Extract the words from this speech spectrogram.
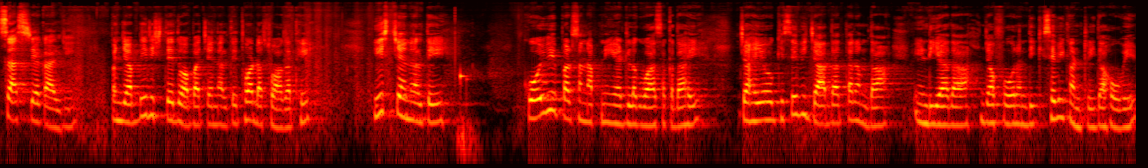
ਸਤਿ ਸ਼੍ਰੀ ਅਕਾਲ ਜੀ। ਪੰਜਾਬੀ ਰਿਸ਼ਤੇ ਦੁਆਬਾ ਚੈਨਲ ਤੇ ਤੁਹਾਡਾ ਸਵਾਗਤ ਹੈ। ਇਸ ਚੈਨਲ ਤੇ ਕੋਈ ਵੀ ਪਰਸਨ ਆਪਣੀ ਐਡ ਲਗਵਾ ਸਕਦਾ ਹੈ, ਚਾਹੇ ਉਹ ਕਿਸੇ ਵੀ ਜਾਤ ਦਾ, ਧਰਮ ਦਾ, ਇੰਡੀਆ ਦਾ ਜਾਂ ਫੋਰਨ ਦੀ ਕਿਸੇ ਵੀ ਕੰਟਰੀ ਦਾ ਹੋਵੇ।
